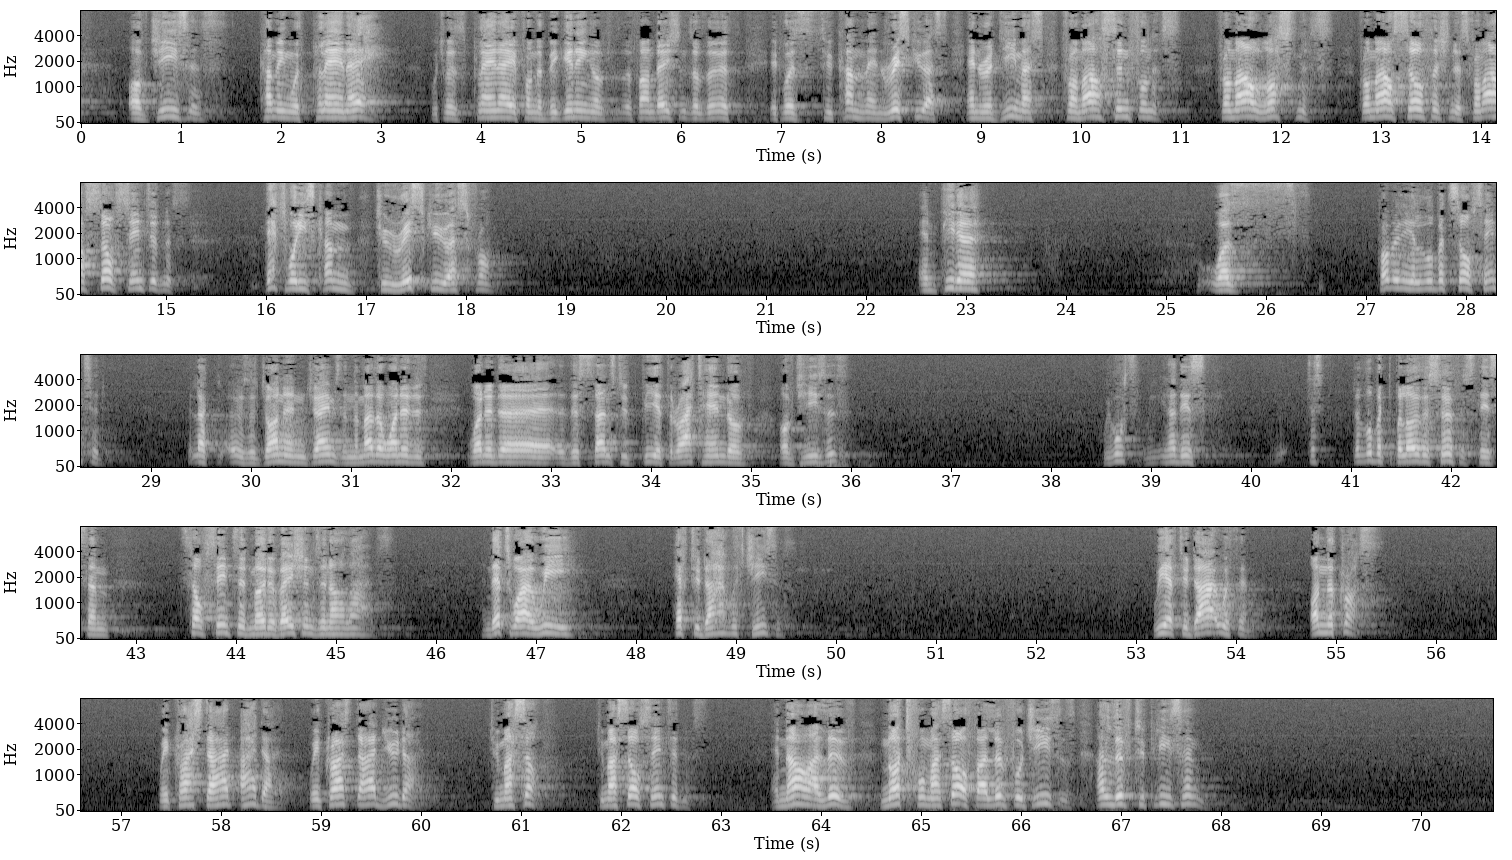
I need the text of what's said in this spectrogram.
of Jesus coming with plan A, which was plan A from the beginning of the foundations of the earth. It was to come and rescue us and redeem us from our sinfulness, from our lostness from our selfishness, from our self centeredness. That's what He's come to rescue us from. And Peter was probably a little bit self centered. Like it was John and James, and the mother wanted, wanted uh, the sons to be at the right hand of, of Jesus. We also, you know, there's a little bit below the surface, there's some self centered motivations in our lives. And that's why we have to die with Jesus. We have to die with Him on the cross. When Christ died, I died. When Christ died, you died. To myself, to my self centeredness. And now I live not for myself, I live for Jesus. I live to please Him.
